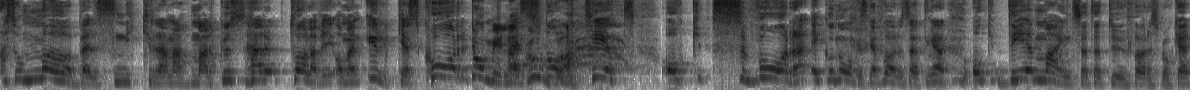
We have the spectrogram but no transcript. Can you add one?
alltså möbelsnickrarna, Marcus. Här talar vi om en yrkeskår De är med goa. stolthet och svåra ekonomiska förutsättningar. Och det mindsetet du förespråkar,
